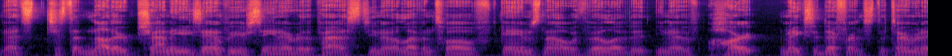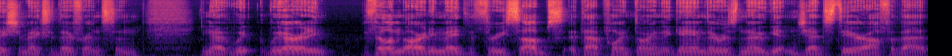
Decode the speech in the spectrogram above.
that's just another shining example you're seeing over the past, you know, 11, 12 games now with Villa that, you know, heart makes a difference, determination makes a difference. And, you know, we, we already, Villa already made the three subs at that point during the game. There was no getting Jed Steer off of that,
